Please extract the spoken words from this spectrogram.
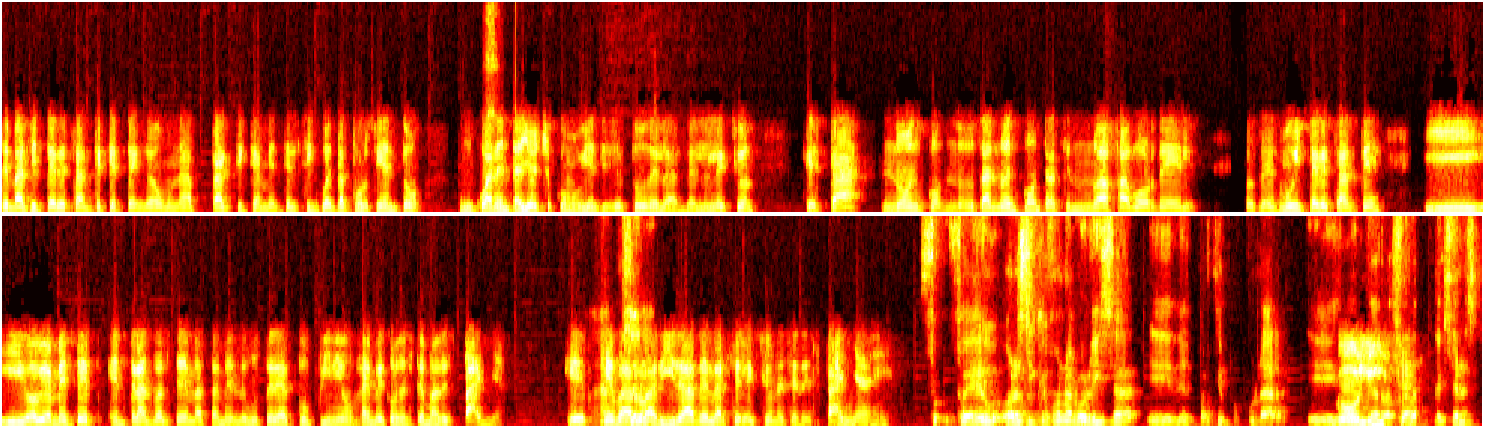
Se me hace interesante que tenga una prácticamente el 50% un 48, como bien dices tú, de la, de la elección, que está no en, o sea, no en contra, sino no a favor de él. Entonces, es muy interesante. Y, obviamente, entrando al tema, también me gustaría tu opinión, Jaime, con el tema de España. Qué, ah, qué barbaridad de las elecciones en España, ¿eh? Fue, ahora sí que fue una goliza eh, del Partido Popular. Eh, goliza. Elecciones.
